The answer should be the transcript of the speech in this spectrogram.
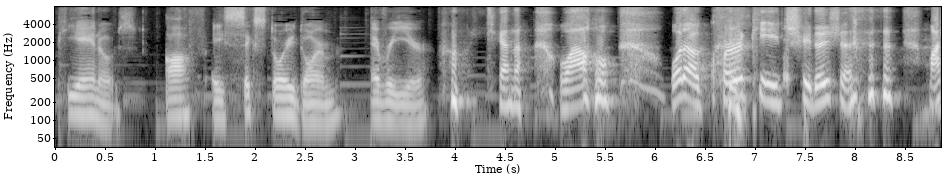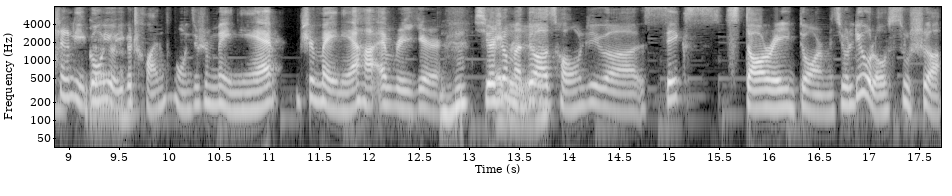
pianos off a six story dorm every year. 天呐，哇哦，What a quirky tradition！麻省理工有一个传统，就是每年是每年哈，every year，、学生们 every 都要 year 从这个 six story dorm 就六楼宿舍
